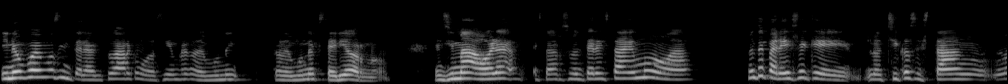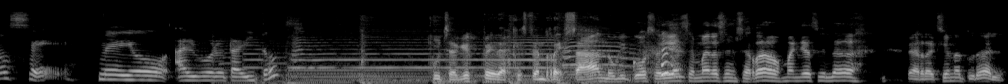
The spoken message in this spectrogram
y no podemos interactuar como siempre con el mundo, con el mundo exterior, ¿no? Encima ahora estar soltera está de moda. ¿No te parece que los chicos están, no sé, medio alborotaditos? Pucha, ¿qué esperas? ¿Que estén rezando? ¿Qué cosa? Llevan semanas encerrados, man, ya es la, la reacción natural.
